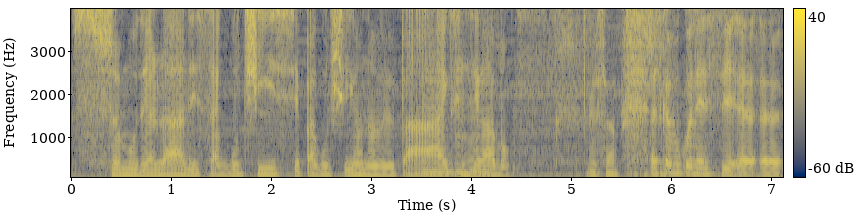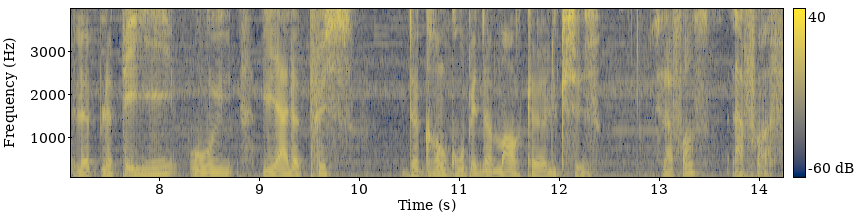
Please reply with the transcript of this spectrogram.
ce modèle-là, les sacs Gucci, si c'est pas Gucci, on n'en veut pas, etc. Bon, C'est ça. Est-ce que vous connaissez le, le pays où il y a le plus de grands groupes et de marques luxueuses? C'est la France. La France.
